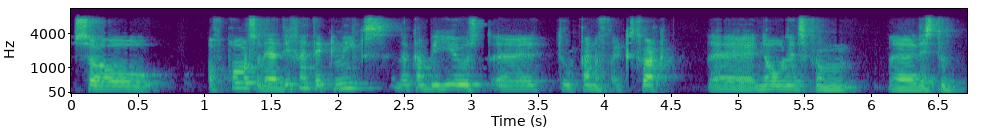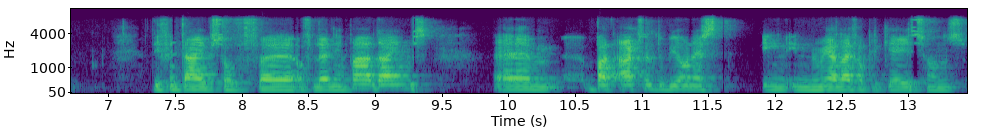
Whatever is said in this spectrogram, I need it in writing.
so of course, there are different techniques that can be used uh, to kind of extract uh, knowledge from uh, these two different types of, uh, of learning paradigms. Um, but actually, to be honest, in, in real life applications,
